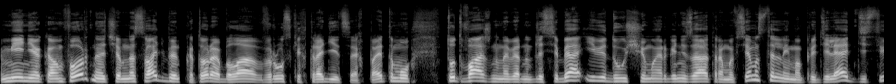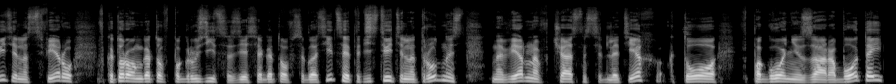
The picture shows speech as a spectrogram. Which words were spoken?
менее комфортно, чем на свадьбе, которая была в русских традициях. Поэтому тут важно, наверное, для себя и ведущим, и организаторам, и всем остальным определять действительно сферу, в которую он готов погрузиться. Здесь я готов согласиться. Это действительно трудность, наверное, в частности для тех, кто в погоне за работой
